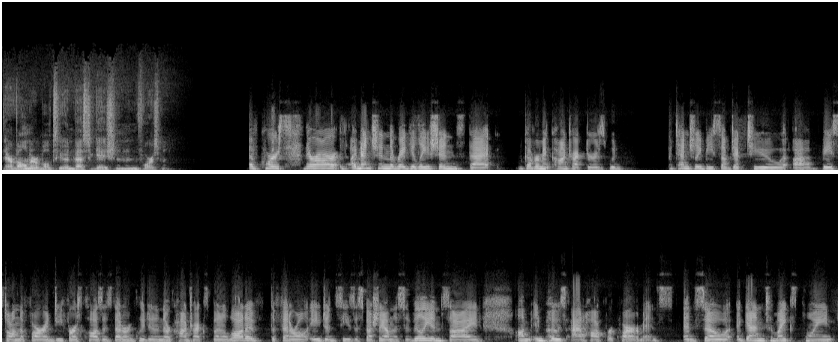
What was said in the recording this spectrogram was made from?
they're vulnerable to investigation and enforcement. Of course, there are, I mentioned the regulations that government contractors would potentially be subject to uh, based on the FAR and DFARS clauses that are included in their contracts. But a lot of the federal agencies, especially on the civilian side, um, impose ad hoc requirements. And so, again, to Mike's point,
